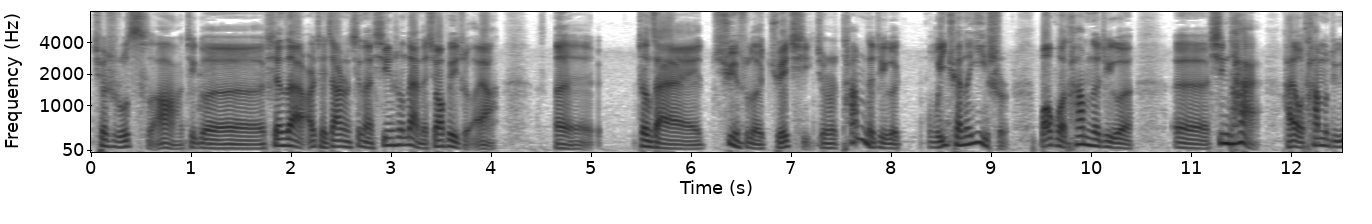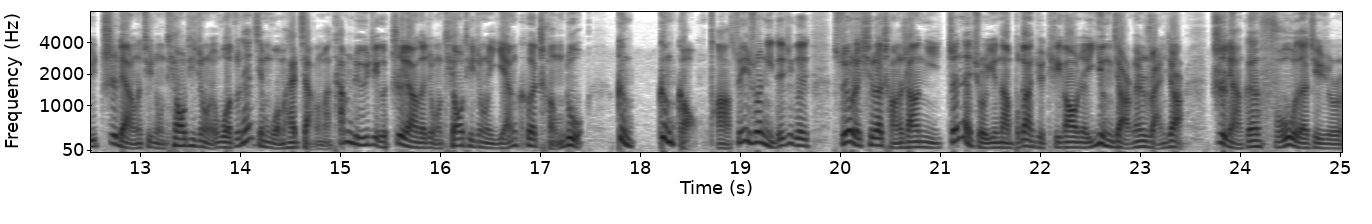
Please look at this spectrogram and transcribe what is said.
确实如此啊。这个现在，而且加上现在新生代的消费者呀，呃，正在迅速的崛起，就是他们的这个维权的意识，包括他们的这个呃心态，还有他们对于质量的这种挑剔，这种我昨天节目我们还讲了嘛，他们对于这个质量的这种挑剔，这种严苛程度更更高啊。所以说，你的这个所有的汽车厂商，你真的就是应当不断去提高这硬件跟软件质量跟服务的，这就是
